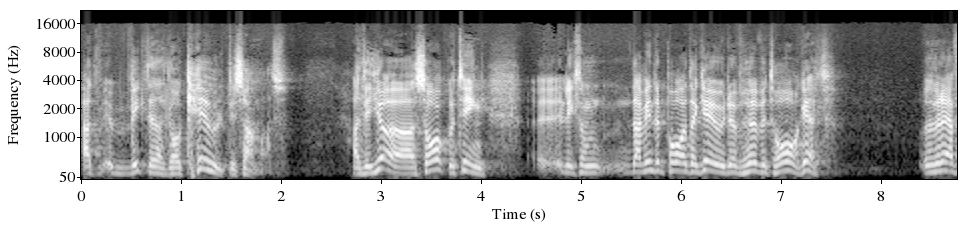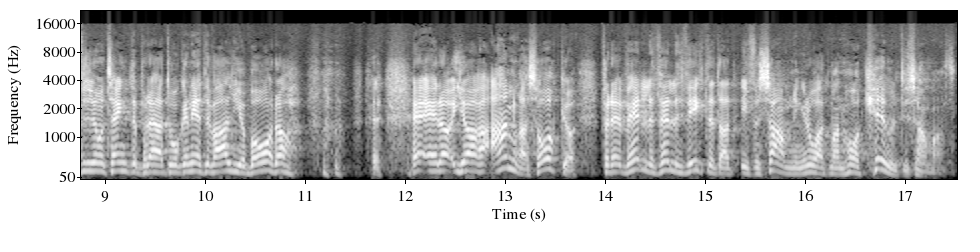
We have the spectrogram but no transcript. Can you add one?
att, viktigt att vi har kul tillsammans. Att vi gör saker och ting eh, liksom, där vi inte pratar Gud överhuvudtaget. Och det var därför jag tänkte på det här att åka ner till Valje och bada. Eller göra andra saker. För det är väldigt, väldigt viktigt att i församlingen då att man har kul tillsammans.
